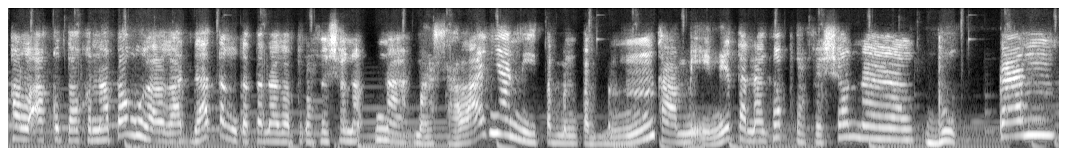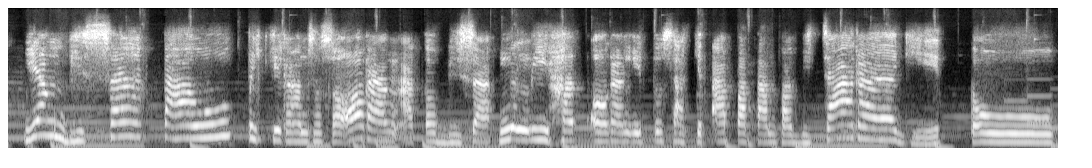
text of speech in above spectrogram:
Kalau aku tahu kenapa, aku nggak datang ke tenaga profesional. Nah, masalahnya nih teman-teman, kami ini tenaga profesional, bukan yang bisa tahu pikiran seseorang atau bisa ngelihat orang itu sakit apa tanpa bicara gitu.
